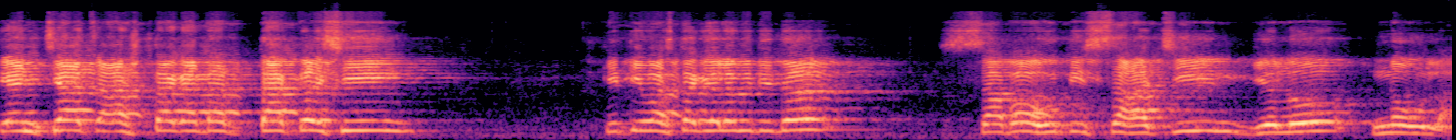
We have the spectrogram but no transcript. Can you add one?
त्यांच्याच आष्टाघाटात टाकळसिंग किती वाजता गेलो मी तिथं? सभा होती सहाची गेलो नऊला.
